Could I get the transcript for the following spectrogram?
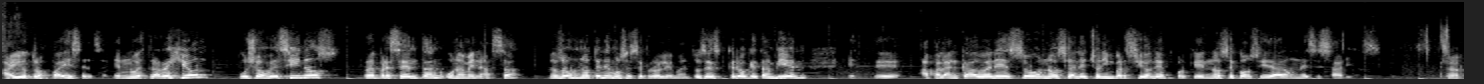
Hay otros países en nuestra región cuyos vecinos representan una amenaza. Nosotros no tenemos ese problema. Entonces creo que también este, apalancado en eso no se han hecho inversiones porque no se consideraron necesarias. Claro.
